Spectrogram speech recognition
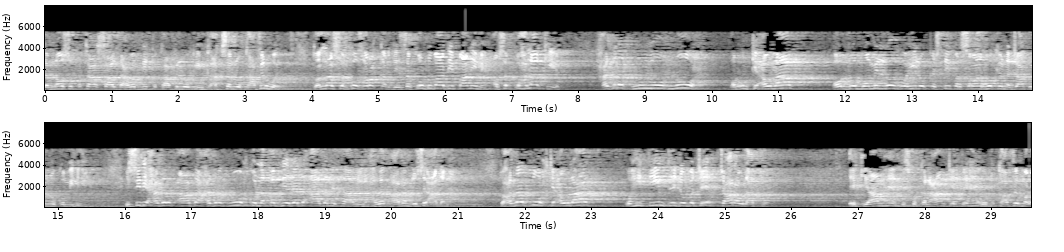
جب نو سو پچاس سال دعوت دی تو کافر لوگ ان کا، اکثر لوگ کافر ہوئے۔ تو اللہ سب کو غرق کر دے، سب کو ڈبا دی پانی میں اور سب کو ہلاک کیے۔ حضرت نوح اور ان کے اولاد اور جو مومن لوگ، وہی لوگ کشتی پر سوار ہو کے نجات ان لوگ کو ملی۔ اسی لیے حضرت آدم حضرت نوح کو لقب دیا جاتا ہے آدم ثانی۔ حضرت آدم دوسرے آدم۔ ہے تو حضرت نوح کے اولاد، وہی تین تھے جو بچے، چار اولاد تھے۔ ایک یام ہے، جس کو کنعان کہتے ہیں، وہ تو کافر مر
